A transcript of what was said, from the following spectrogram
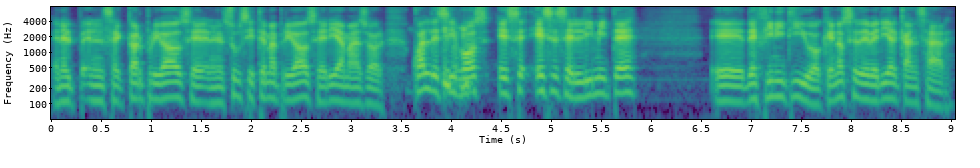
En, el, en el sector privado, en el subsistema privado sería mayor. ¿Cuál decís vos, ese, ese es el límite? Eh, definitivo que no se debería alcanzar?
